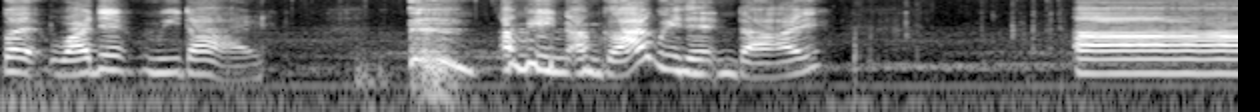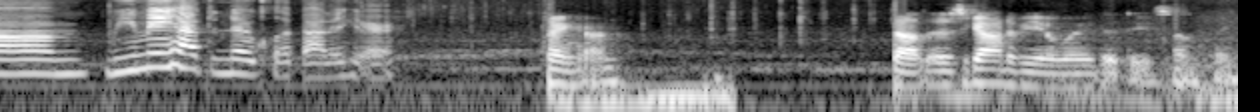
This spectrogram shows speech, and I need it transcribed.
but why didn't we die? I mean, I'm glad we didn't die. Um, we may have to no clip out of here. Hang on. No, there's gotta be a way to do something.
